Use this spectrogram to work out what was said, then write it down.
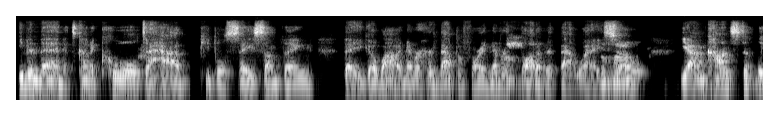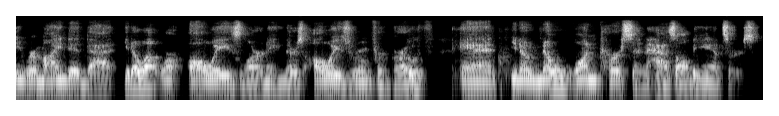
even then it's kind of cool to have people say something that you go wow i never heard that before i never thought of it that way mm-hmm. so yeah, I'm constantly reminded that, you know what, we're always learning. There's always room for growth. And, you know, no one person has all the answers.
